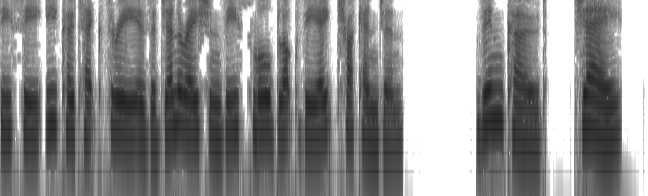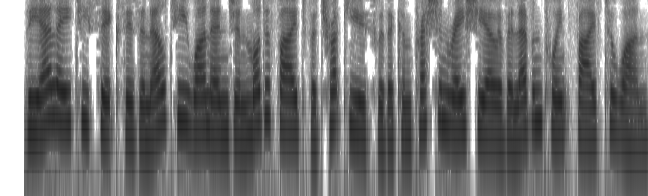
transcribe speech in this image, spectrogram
cc Ecotec 3 is a generation V small block V8 truck engine. VIN code J. The L86 is an LT1 engine modified for truck use with a compression ratio of 11.5 to 1.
